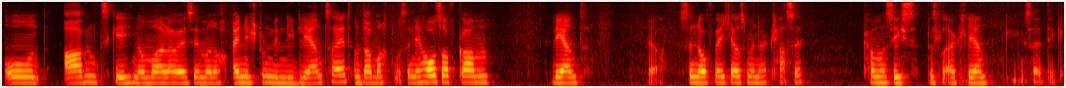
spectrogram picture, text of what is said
und abends gehe ich normalerweise immer noch eine Stunde in die Lernzeit und da macht man seine Hausaufgaben, lernt. Ja, sind auch welche aus meiner Klasse. Kann man sich ein bisschen erklären gegenseitig.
